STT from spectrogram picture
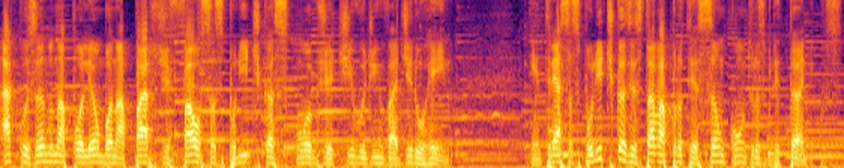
acusando Napoleão Bonaparte de falsas políticas com o objetivo de invadir o reino. Entre essas políticas estava a proteção contra os britânicos.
